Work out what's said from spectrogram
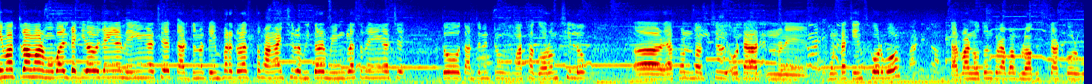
এইমাত্র আমার মোবাইলটা কীভাবে জানি না ভেঙে গেছে, তার জন্য টেম্পার গ্লাস তো ভাঙাই ছিল, ভিতরে মেন গ্লাস তো ভেঙে গেছে, তো তার জন্য একটু মাথা গরম ছিল। আর এখন ভাবছি ওটা মানে ফোনটা চেঞ্জ করব, তারপর নতুন করে আবার ব্লগ স্টার্ট করব।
